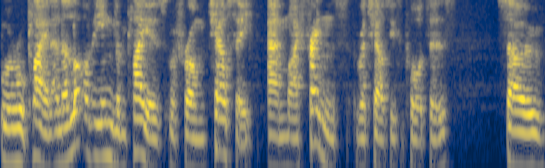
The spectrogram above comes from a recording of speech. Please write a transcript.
were all playing. And a lot of the England players were from Chelsea, and my friends were Chelsea supporters. So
